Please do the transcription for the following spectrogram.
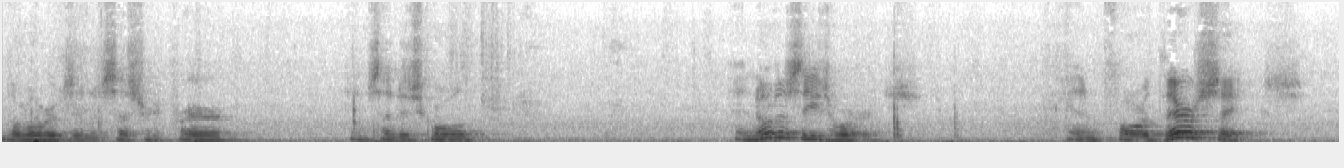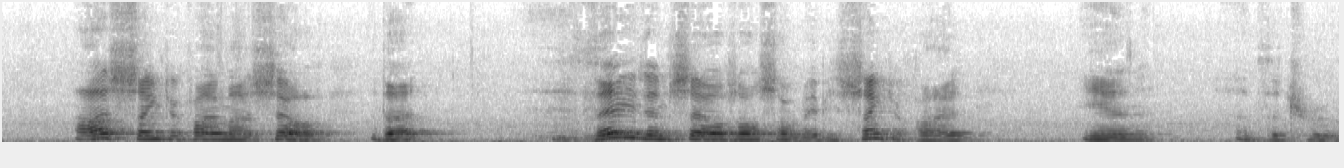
the Lord's intercessory prayer in Sunday school. And notice these words. And for their sakes, I sanctify myself that they themselves also may be sanctified in the truth.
